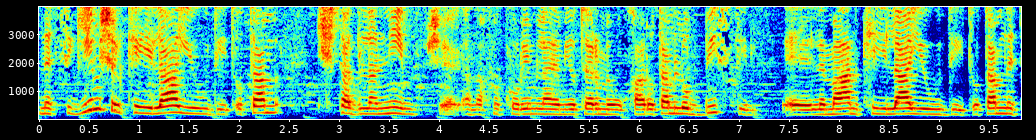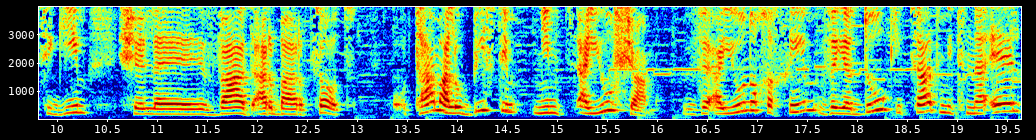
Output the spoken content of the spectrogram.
נציגים של קהילה יהודית, אותם שתדלנים שאנחנו קוראים להם יותר מאוחר, אותם לוביסטים למען קהילה יהודית, אותם נציגים של ועד ארבע ארצות, אותם הלוביסטים נמצ... היו שם והיו נוכחים וידעו כיצד מתנהל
